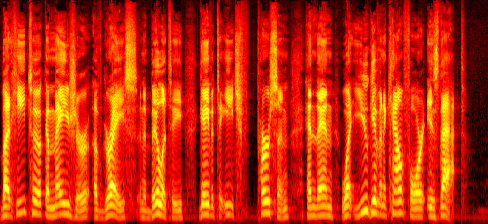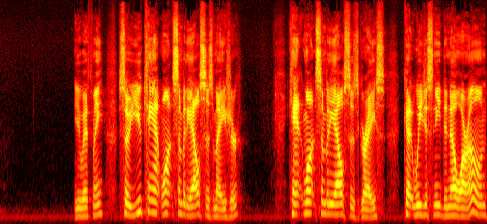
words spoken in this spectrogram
But He took a measure of grace and ability, gave it to each person, and then what you give an account for is that. You with me? So you can't want somebody else's measure, can't want somebody else's grace. We just need to know our own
